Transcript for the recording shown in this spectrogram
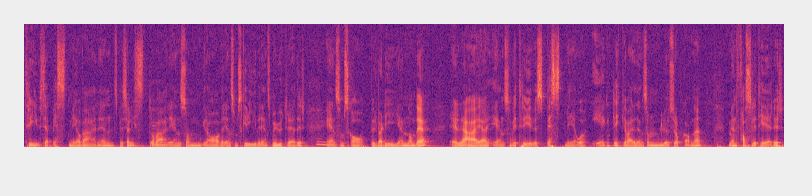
trives jeg best med å være en spesialist? Å være en som graver, en som skriver, en som utreder? En som skaper verdi gjennom det? Eller er jeg en som vil trives best med å egentlig ikke være den som løser oppgavene, men fasiliterer,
